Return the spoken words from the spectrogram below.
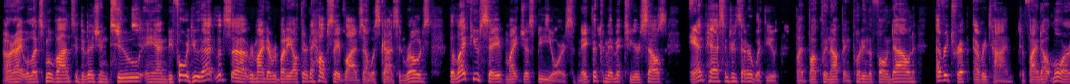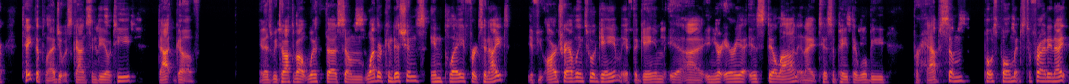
All right, well, let's move on to Division Two. And before we do that, let's uh, remind everybody out there to help save lives on Wisconsin roads. The life you save might just be yours. Make the commitment to yourself and passengers that are with you by buckling up and putting the phone down every trip, every time. To find out more, take the pledge at wisconsindot.gov. And as we talked about with uh, some weather conditions in play for tonight, if you are traveling to a game, if the game uh, in your area is still on, and I anticipate there will be perhaps some postponements to Friday night.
